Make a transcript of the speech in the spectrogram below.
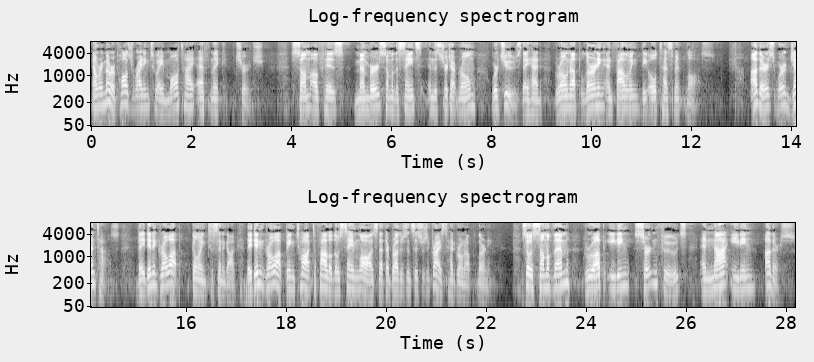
Now remember, Paul's writing to a multi ethnic church. Some of his members, some of the saints in this church at Rome, were Jews. They had grown up learning and following the Old Testament laws. Others were Gentiles. They didn't grow up going to synagogue. They didn't grow up being taught to follow those same laws that their brothers and sisters in Christ had grown up learning. So some of them grew up eating certain foods and not eating others,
